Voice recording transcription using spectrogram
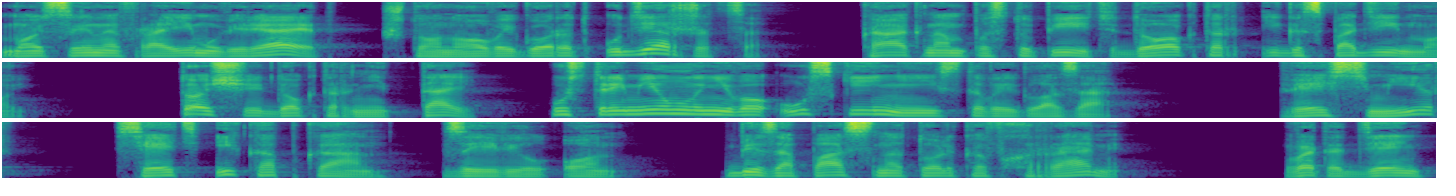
Мой сын Эфраим уверяет, что новый город удержится. Как нам поступить, доктор и господин мой?» Тощий доктор Нитай устремил на него узкие неистовые глаза. «Весь мир — сеть и капкан», — заявил он, — «безопасно только в храме». В этот день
